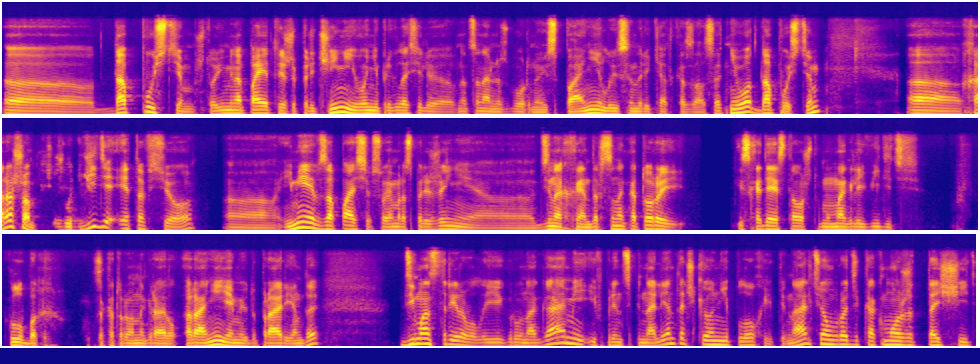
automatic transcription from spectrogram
Э, допустим, что именно по этой же причине его не пригласили в национальную сборную Испании. Луис Энрике отказался от него. Допустим. Э, хорошо. Видя это все, а, имея в запасе в своем распоряжении Дина Хендерсона, который, исходя из того, что мы могли видеть в клубах, за которые он играл ранее, я имею в виду про аренды, демонстрировал и игру ногами, и, в принципе, на ленточке он неплохо, и пенальти он вроде как может тащить,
